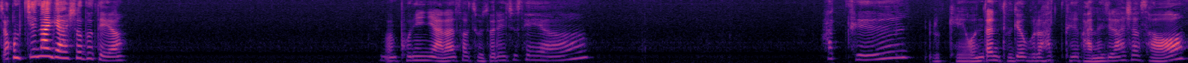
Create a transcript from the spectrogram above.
조금 진하게 하셔도 돼요. 이건 본인이 알아서 조절해 주세요. 하트 이렇게 원단 두 겹으로 하트 바느질 하셔서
